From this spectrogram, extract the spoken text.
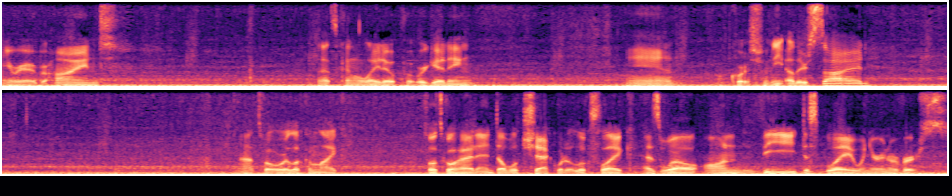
Area behind. That's kind of light output we're getting. And of course from the other side, that's what we're looking like. So let's go ahead and double check what it looks like as well on the display when you're in reverse.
